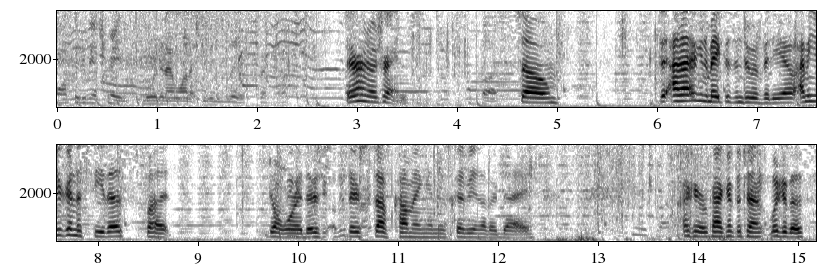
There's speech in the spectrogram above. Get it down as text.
want there to be a train more than I want it to even live right now. There are no trains. So, I'm not even gonna make this into a video. I mean, you're gonna see this, but don't worry. There's there's stuff coming, and it's gonna be another day. Okay, we're packing up the tent. Look at this.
